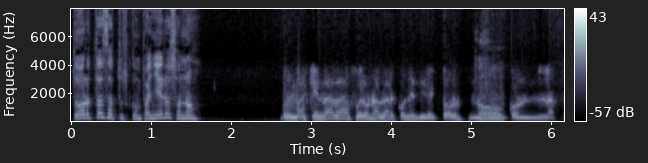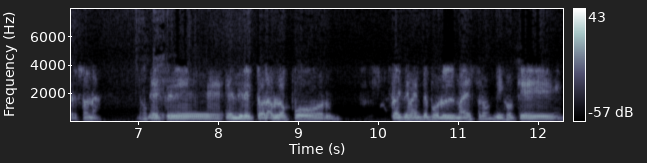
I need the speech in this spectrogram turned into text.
tortas a tus compañeros o no? Pues más que nada fueron a hablar con el director, no con la persona. Este, el director habló por prácticamente por el maestro, dijo que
